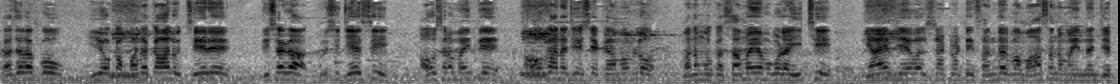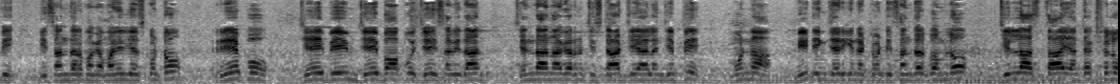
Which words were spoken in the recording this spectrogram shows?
ప్రజలకు ఈ యొక్క పథకాలు చేరే దిశగా కృషి చేసి అవసరమైతే అవగాహన చేసే క్రమంలో మనం ఒక సమయం కూడా ఇచ్చి న్యాయం చేయవలసినటువంటి సందర్భం ఆసన్నమైందని చెప్పి ఈ సందర్భంగా మనవి చేసుకుంటూ రేపు జై భీమ్ జై బాపు జై సంవిధాన్ చందానగర్ నుంచి స్టార్ట్ చేయాలని చెప్పి మొన్న మీటింగ్ జరిగినటువంటి సందర్భంలో జిల్లా స్థాయి అధ్యక్షులు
